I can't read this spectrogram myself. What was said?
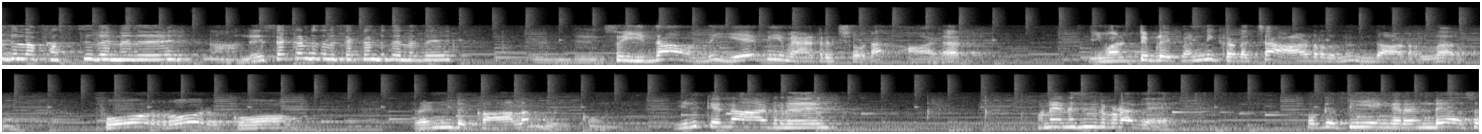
இதில் ஃபஸ்ட்டு இது என்னது? நாலு செகண்ட் இதில் செகண்ட் இது என்னது? ரெண்டு. ஸோ இதான் வந்து ஏபி மேட்ரிக்ஸோட ஆர்டர் நீ மல்டிப்ளை பண்ணி கிடச்ச ஆர்டர் வந்து இந்த ஆர்டரில் தான் இருக்கும். ஃபோர் ரோ இருக்கும். ரெண்டு காலம் இருக்கும். இதுக்கு என்ன ஆர்டரு ஒன்றும் என்ன செஞ்சிடக்கூடாது? ஓகே பி இங்கே ரெண்டு ஸோ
